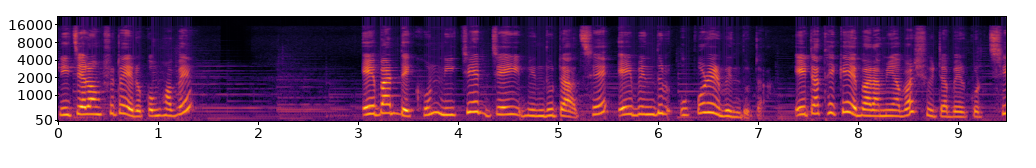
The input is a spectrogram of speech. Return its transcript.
নিচের অংশটা এরকম হবে। এবার দেখুন নিচের যেই বিন্দুটা আছে, এই বিন্দুর উপরের বিন্দুটা। এটা থেকে এবার আমি আবার সুইটা বের করছি।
